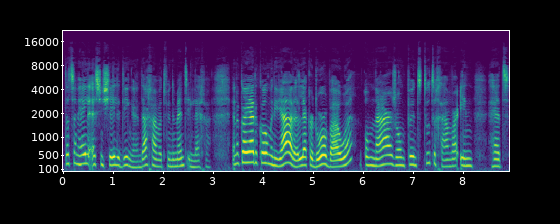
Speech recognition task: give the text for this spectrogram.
Dat zijn hele essentiële dingen. En daar gaan we het fundament in leggen. En dan kan jij de komende jaren lekker doorbouwen om naar zo'n punt toe te gaan waarin het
